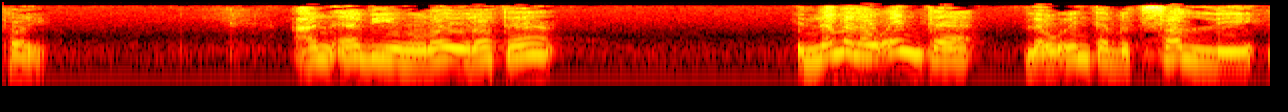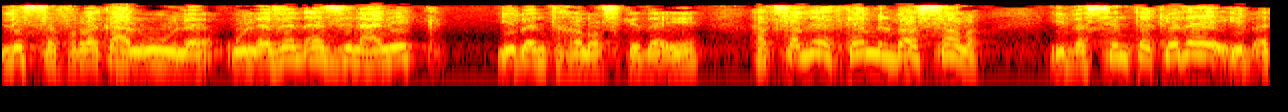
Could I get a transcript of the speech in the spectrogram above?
طيب. عن أبي هريرة إنما لو أنت لو أنت بتصلي لسه في الركعة الأولى والأذان أذن عليك يبقى أنت خلاص كده إيه؟ هتصلي هتكمل بقى الصلاة. يبقى بس أنت كده يبقى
